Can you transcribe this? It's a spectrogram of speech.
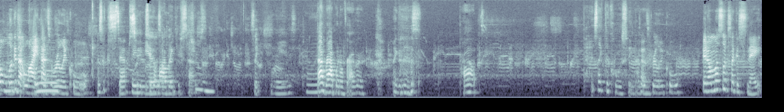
Oh, look at that light. That's really cool. It's like steps Maybe-. It's yeah, like a lot of like like steps. It's like waves. Kind of That rap went on forever. My goodness. Props. That is like the coolest thing ever. That's really cool. It almost looks like a snake.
